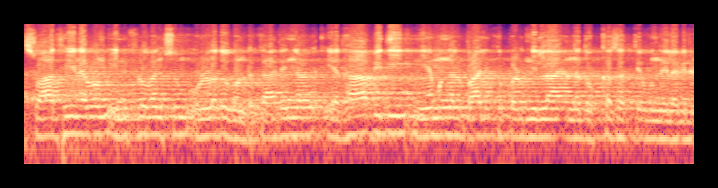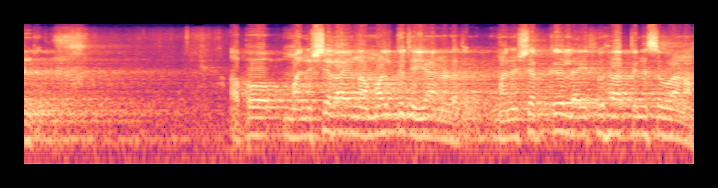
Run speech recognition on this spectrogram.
സ്വാധീനവും ഇൻഫ്ലുവൻസും ഉള്ളതുകൊണ്ട് കാര്യങ്ങൾ യഥാവിധി നിയമങ്ങൾ പാലിക്കപ്പെടുന്നില്ല എന്ന ദുഃഖസത്യവും നിലവിലുണ്ട്. അപ്പോൾ മനുഷ്യരായ നമ്മൾക്ക് ചെയ്യാനുള്ളത് മനുഷ്യർക്ക് ലൈഫ് ഹാപ്പിനെസ് വേണം.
